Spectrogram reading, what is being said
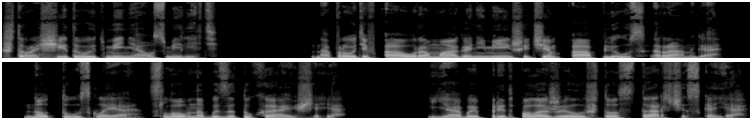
что рассчитывают меня усмирить. Напротив, аура мага не меньше, чем А плюс ранга, но тусклая, словно бы затухающая. Я бы предположил, что старческая.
